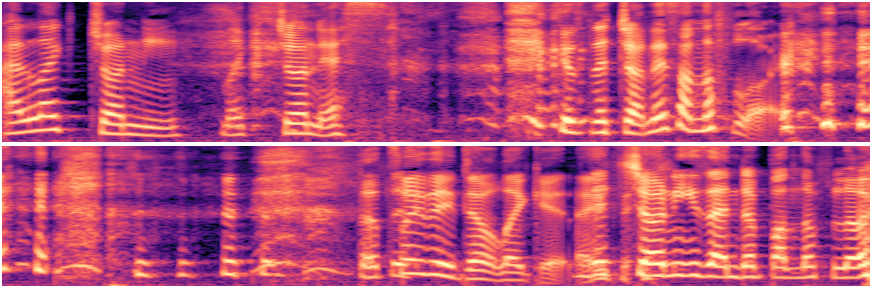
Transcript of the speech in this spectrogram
I like Johnny, like Jonas, because the Jonas on the floor. That's why they don't like it. The. Chonies end up on the floor.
